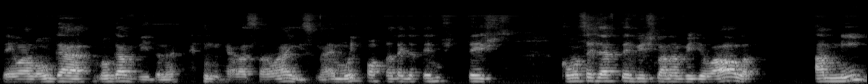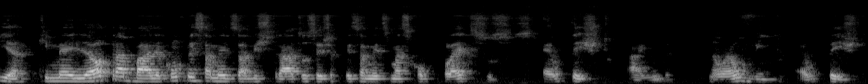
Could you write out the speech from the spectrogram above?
tem uma longa, longa vida né? em relação a isso. Né? É muito importante ainda termos textos como vocês devem ter visto lá na videoaula, a mídia que melhor trabalha com pensamentos abstratos, ou seja, pensamentos mais complexos, é o texto ainda. Não é o vídeo, é o texto.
